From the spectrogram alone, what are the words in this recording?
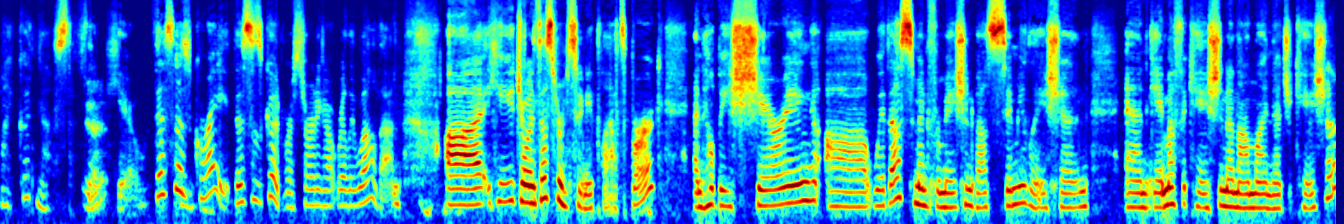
my goodness, thank yeah. you. This is great. This is good. We're starting out really well then. Uh, he joins us from SUNY Plattsburgh and he'll be sharing uh, with us some information about simulation and gamification in online education.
